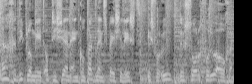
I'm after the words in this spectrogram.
Een gediplomeerd opticien en contactlensspecialist is voor u de zorg voor uw ogen.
